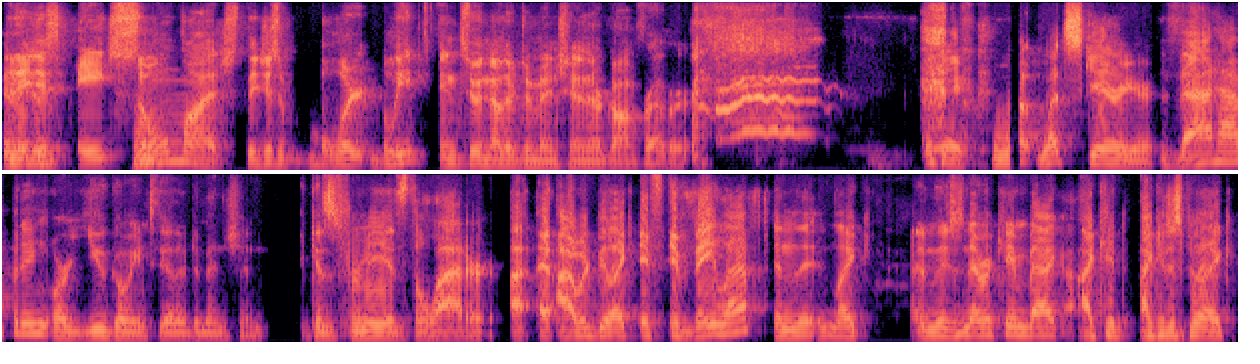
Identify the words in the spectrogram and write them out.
And And they they just- just ate so much, they just blur- bleeped into another dimension and they're gone forever. okay. What what's scarier, that happening or you going to the other dimension? Because for me, it's the latter. I, I- would be like, if if they left and they, like and they just never came back, I could I could just be like,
